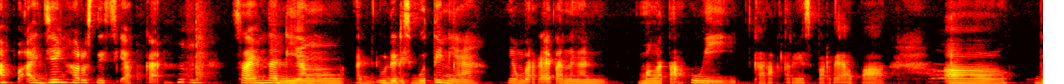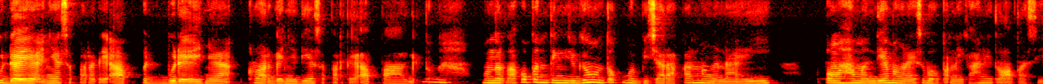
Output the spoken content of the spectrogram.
Apa aja yang harus disiapkan? selain tadi yang udah disebutin ya yang berkaitan dengan mengetahui karakternya seperti apa eh, budayanya seperti apa budayanya keluarganya dia seperti apa gitu menurut aku penting juga untuk membicarakan mengenai pemahaman dia mengenai sebuah pernikahan itu apa sih?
